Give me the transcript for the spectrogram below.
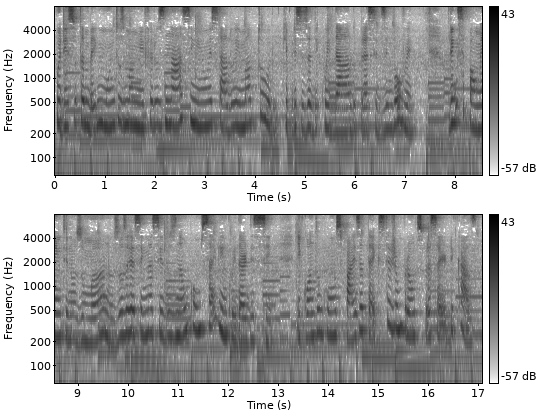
Por isso também muitos mamíferos nascem em um estado imaturo, que precisa de cuidado para se desenvolver. Principalmente nos humanos, os recém-nascidos não conseguem cuidar de si e contam com os pais até que estejam prontos para sair de casa.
